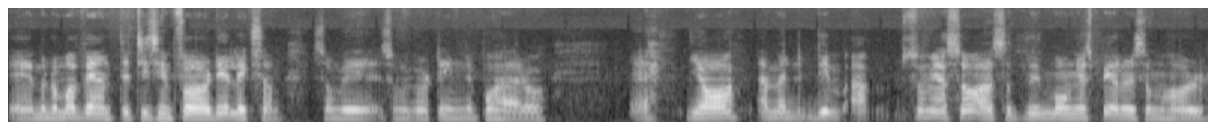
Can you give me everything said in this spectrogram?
Eh, men de har vänt det till sin fördel liksom, som vi, som vi varit inne på här. Och, eh, ja, men det, ah, som jag sa, alltså, det är många spelare som har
